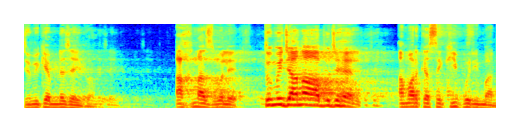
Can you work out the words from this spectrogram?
তুমি কেমনে যাইবা? আখনাস বলে, তুমি জানো আবু জেহেল, আমার কাছে কি পরিমাণ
